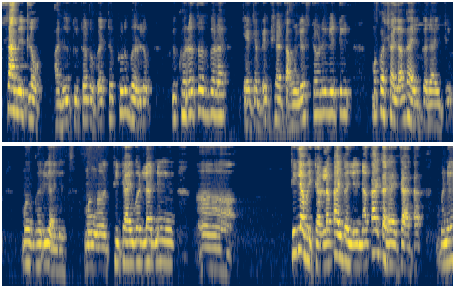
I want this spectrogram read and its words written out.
सांगितलं आणि तिच्या डोक्यात ते फूड भरलं की खरंचच गळा याच्यापेक्षा चांगले स्थळ येतील. मग कशाला घाई करायची? मग घरी आले. मग तिच्या आईवडिलांनी तिला विचारला काय गली ना काय करायचं आता? म्हणे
